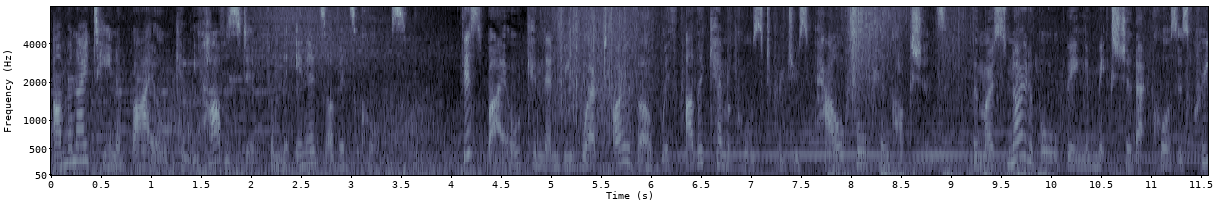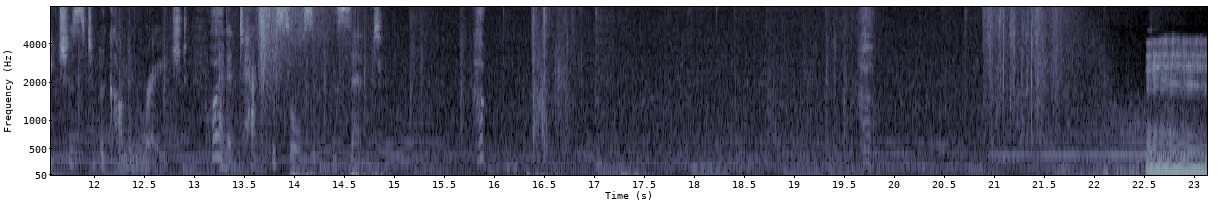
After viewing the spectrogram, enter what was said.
Amanitina bile can be harvested from the innards of its corpse. This bile can then be worked over with other chemicals to produce powerful concoctions, the most notable being a mixture that causes creatures to become enraged and attack the source of the scent. เออ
